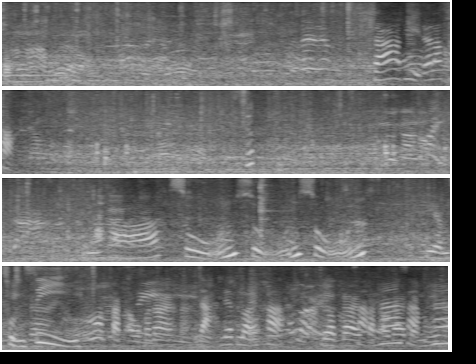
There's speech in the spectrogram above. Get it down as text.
ผม จ้าพี่ได้แล้วค่ะชึบนะคะศูนย์ศูนย์ศูนย์เทียมศูนย์สี่อ๋อตัดเอาก็ได้ค่ะจ้ะเรียบร้อยค่ะเลือกได้สาตัมดเอาห้าได้สามห้า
